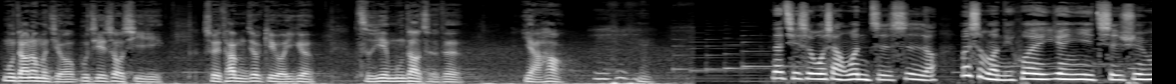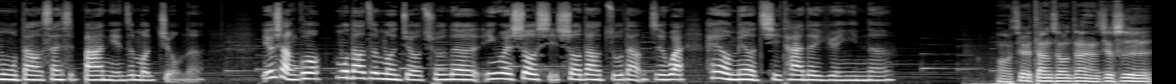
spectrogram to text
慕道那么久，不接受洗礼，所以他们就给我一个职业慕道者的雅号。嗯嗯。那其实我想问，只是哦，为什么你会愿意持续慕道三十八年这么久呢？有想过慕道这么久，除了因为受洗受到阻挡之外，还有没有其他的原因呢？哦，这个当中当然就是，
